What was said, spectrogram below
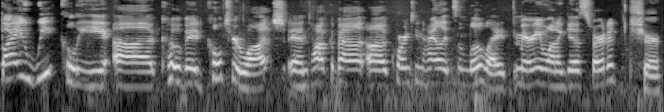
bi-weekly uh, COVID culture watch and talk about uh, quarantine highlights and lowlights. Mary, you want to get us started? Sure.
